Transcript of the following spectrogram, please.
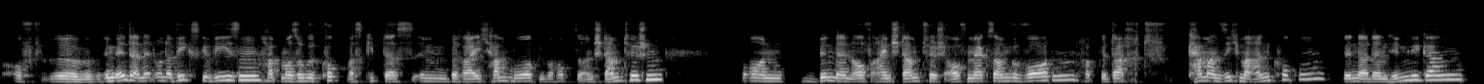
oft äh, im Internet unterwegs gewesen, habe mal so geguckt, was gibt das im Bereich Hamburg überhaupt so an Stammtischen und bin dann auf einen Stammtisch aufmerksam geworden, habe gedacht, kann man sich mal angucken, bin da dann hingegangen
